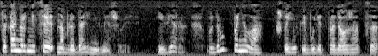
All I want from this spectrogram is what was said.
Сокамерницы наблюдали, не вмешиваясь. И Вера вдруг поняла, что если будет продолжаться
